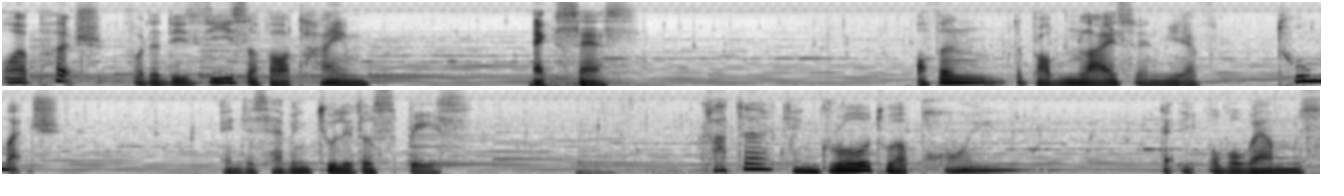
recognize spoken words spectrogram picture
or a purge for the disease of our time excess. Often the problem lies when we have too much and just having too little space. Clutter can grow to a point that it overwhelms.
